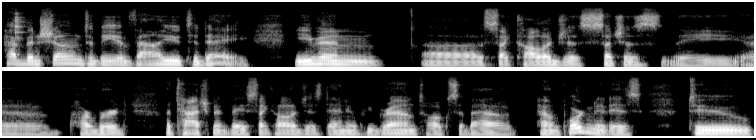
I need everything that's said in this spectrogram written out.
have been shown to be of value today. Even uh, psychologists, such as the uh, Harvard attachment based psychologist Daniel P. Brown, talks about how important it is to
